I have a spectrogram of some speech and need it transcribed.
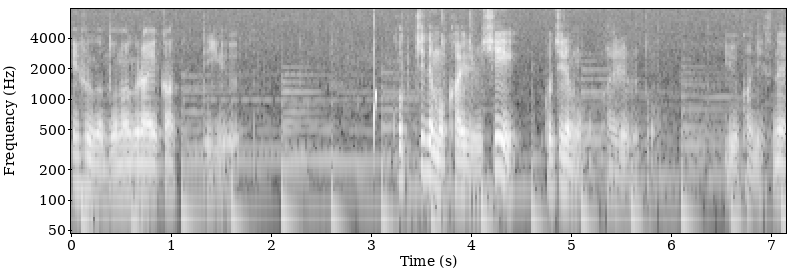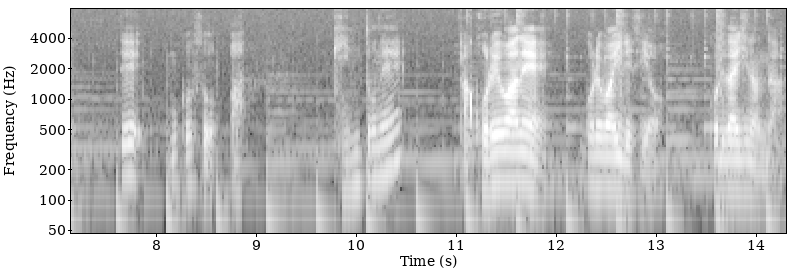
F がどのぐらいかっていうこっちでも変えれるしこっちでも変えれるという感じですね。でもう一回押すとあピントね。あこれはねこれはいいですよ。これ大事なんだ。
